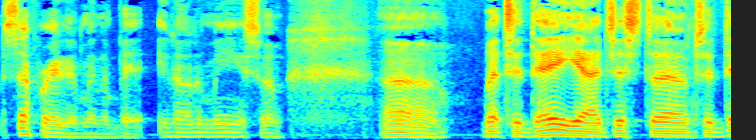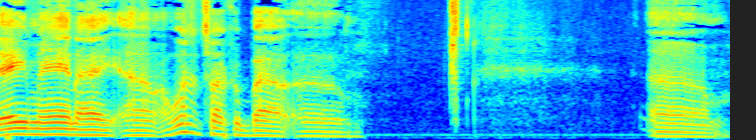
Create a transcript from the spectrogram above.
separating them in a bit. You know what I mean? So, uh, but today, yeah, just uh, today, man, I uh, I want to talk about um, um,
